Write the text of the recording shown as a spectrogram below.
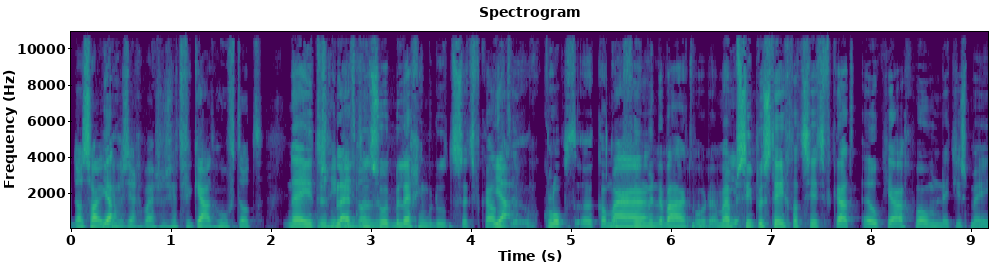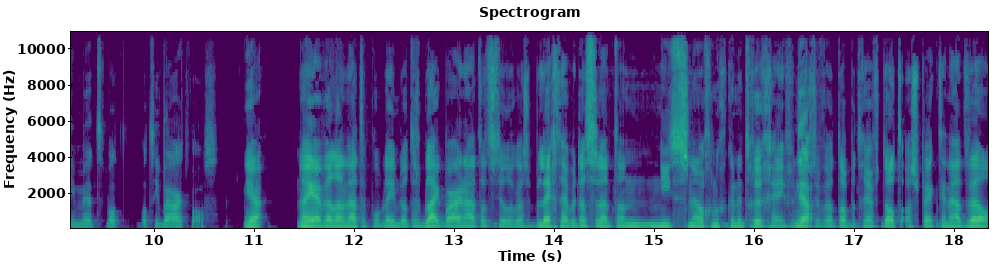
Dan zou je Ja. kunnen zeggen, bij zo'n certificaat hoeft dat. Nee, het blijft niet, een soort belegging. Ik bedoel, het certificaat Ja. eh, klopt, eh, kan Maar- veel minder waard worden. Maar in principe steeg dat certificaat elk jaar gewoon netjes mee met wat, wat die waard was. Ja. Nou ja, wel inderdaad het probleem dat is blijkbaar inderdaad dat ook als ze belegd hebben, dat ze dat dan niet snel genoeg kunnen teruggeven. Ja. Dus wat dat betreft, dat aspect inderdaad wel.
